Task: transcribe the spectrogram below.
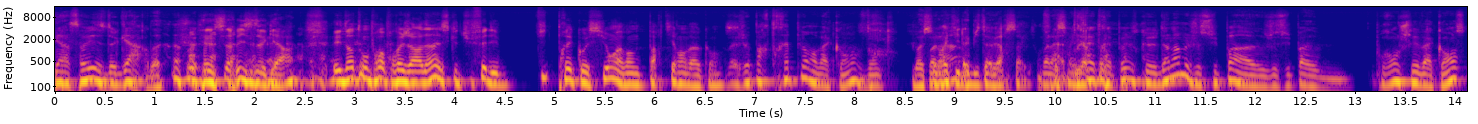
y, a, un service de garde. Il y a un service de garde. Et dans ton propre jardin, est-ce que tu fais des petites précautions avant de partir en vacances? Bah, je pars très peu en vacances, donc Bah, C'est voilà. vrai qu'il habite à Versailles. Voilà, façon, très très peu. Parce que non, non, mais je suis pas, je suis pas branché vacances.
